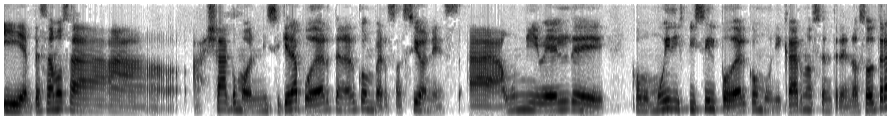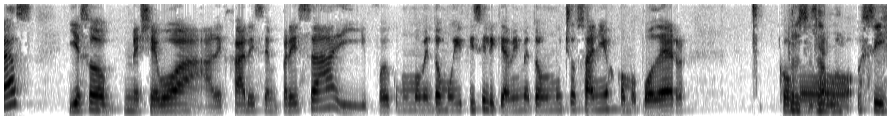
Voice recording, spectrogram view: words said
y empezamos a, a, ya como ni siquiera poder tener conversaciones a un nivel de como muy difícil poder comunicarnos entre nosotras y eso me llevó a, dejar esa empresa y fue como un momento muy difícil y que a mí me tomó muchos años como poder como sí.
